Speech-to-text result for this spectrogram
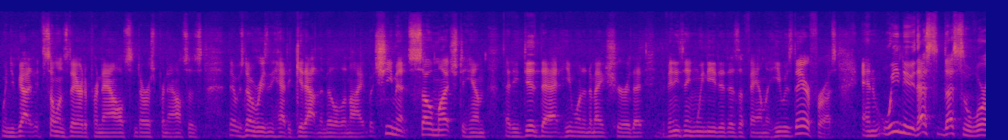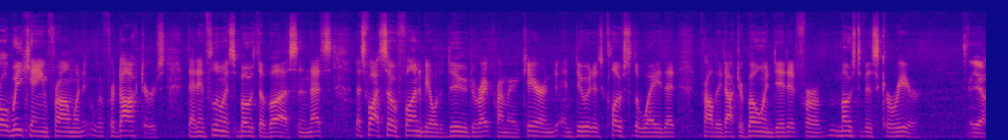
When you've got if someone's there to pronounce, nurse pronounces, there was no reason he had to get out in the middle of the night. But she meant so much to him that he did that. He wanted to make sure that if anything we needed as a family, he was there for us. And we knew that's that's the world we came from when it, for doctors that influenced both of us. And that's that's why it's so fun to be able to do direct primary care and, and do it as close to the way that probably Dr. Bowen did it for most of his career. Yeah,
